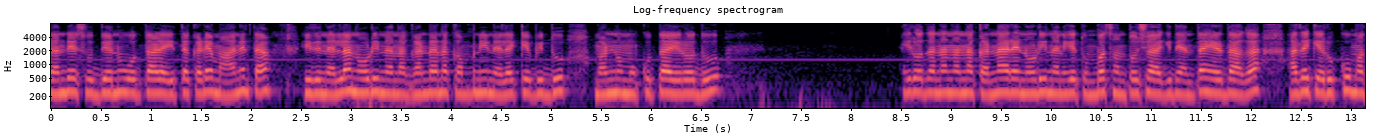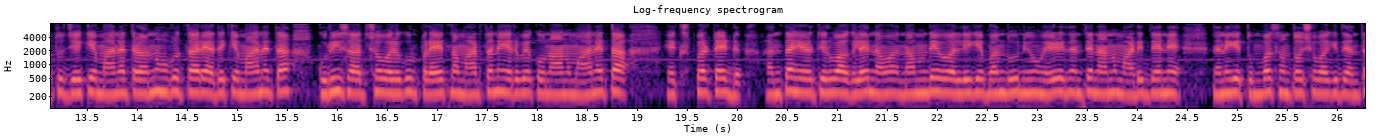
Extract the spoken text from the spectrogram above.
ತಂದೆ ಸುದ್ದಿಯನ್ನು ಓದ್ತಾಳೆ. ಇತ್ತ ಕಡೆ ಮಾನ್ಯತಾ ಇದನ್ನೆಲ್ಲ ನೋಡಿ ನನ್ನ ಗಂಡನ ಕಂಪನಿ ನೆಲಕ್ಕೆ ಬಿದ್ದು ಮಣ್ಣು ಮುಕ್ಕುತ್ತಾ ಇರೋದು ಇರೋದನ್ನು ನನ್ನ ಕಣ್ಣಾರೆ ನೋಡಿ ನನಗೆ ತುಂಬ ಸಂತೋಷ ಆಗಿದೆ ಅಂತ ಹೇಳಿದಾಗ ಅದಕ್ಕೆ ರುಕ್ಕು ಮತ್ತು ಜೆ ಕೆ ಮಾನ್ಯತಾಳನ್ನು ಹೊಗಳುತ್ತಾರೆ ಅದಕ್ಕೆ ಮಾನ್ಯತಾ ಗುರಿ ಸಾಧಿಸೋವರೆಗೂ ಪ್ರಯತ್ನ ಮಾಡ್ತಾನೆ ಇರಬೇಕು. ನಾನು ಮಾನ್ಯತಾ ಎಕ್ಸ್ಪರ್ಟೆಡ್ ಅಂತ ಹೇಳ್ತಿರುವಾಗಲೇ ನವ ನಮ್ಮದೇ ಅಲ್ಲಿಗೆ ಬಂದು ನೀವು ಹೇಳಿದಂತೆ ನಾನು ಮಾಡಿದ್ದೇನೆ. ನನಗೆ ತುಂಬ ಸಂತೋಷವಾಗಿದೆ ಅಂತ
